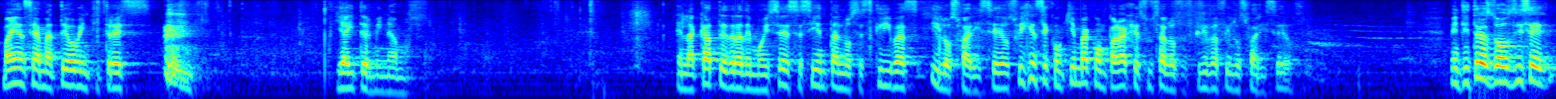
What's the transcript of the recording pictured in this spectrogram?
Váyanse a Mateo 23 y ahí terminamos. En la cátedra de Moisés se sientan los escribas y los fariseos. Fíjense con quién va a comparar Jesús a los escribas y los fariseos. 23.2 dice,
